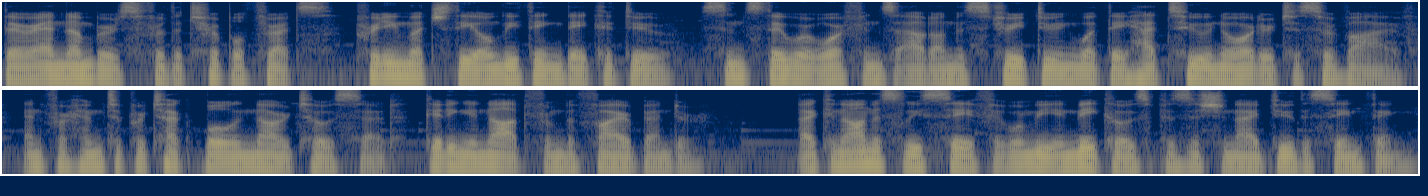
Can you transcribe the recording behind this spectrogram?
they're numbers for the triple threats, pretty much the only thing they could do, since they were orphans out on the street doing what they had to in order to survive, and for him to protect Bolin Naruto said, getting a nod from the firebender. I can honestly say if it were me in Mako's position I'd do the same thing.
